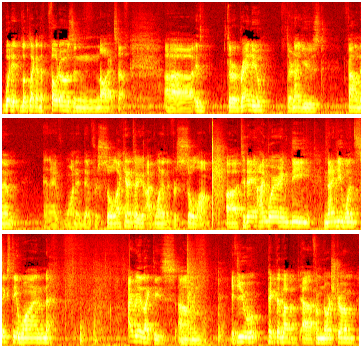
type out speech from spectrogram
what it looked like on the photos and all that stuff. Uh, it's they're brand new. They're not used. Found them, and I've wanted them for so. Long. I can't tell you. I've wanted them for so long. Uh, today I'm wearing the 9161. I really like these. Um, if you pick them up uh, from Nordstrom,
